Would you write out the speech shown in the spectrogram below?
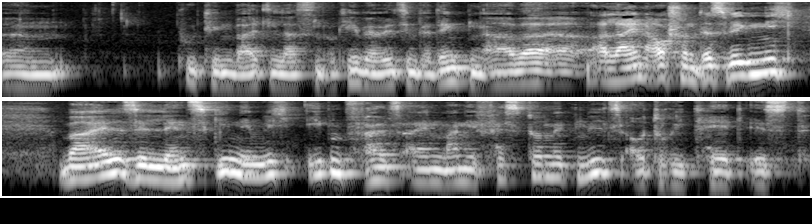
ähm, Putin walten lassen. Okay, wer will es ihm verdenken, aber äh, allein auch schon deswegen nicht, weil Zelensky nämlich ebenfalls ein Manifesto mit Milzautorität ist.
